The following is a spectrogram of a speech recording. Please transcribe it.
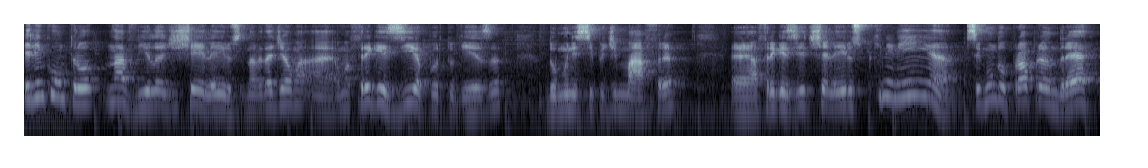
Ele encontrou na vila de Cheleiros, na verdade é uma, é uma freguesia portuguesa do município de Mafra, é, a freguesia de Cheleiros pequenininha, segundo o próprio André,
